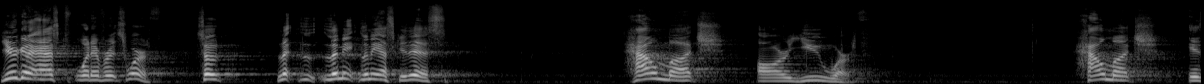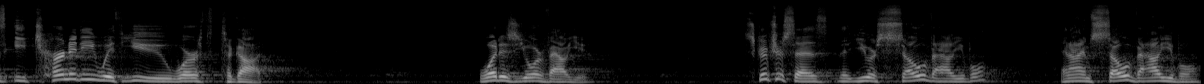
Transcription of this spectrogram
You're going to ask whatever it's worth. So let, let, me, let me ask you this. How much are you worth? How much is eternity with you worth to God? What is your value? Scripture says that you are so valuable, and I am so valuable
